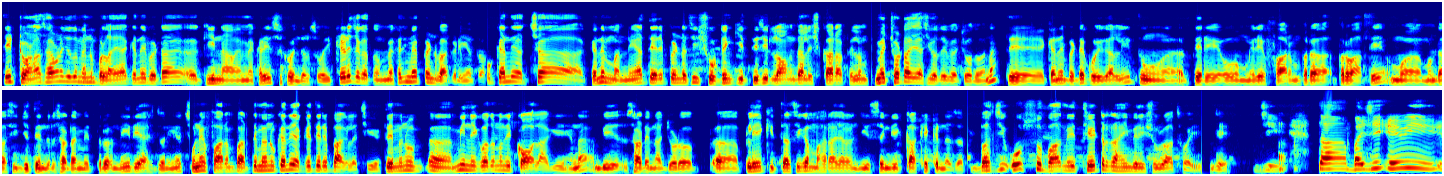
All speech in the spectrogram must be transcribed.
ਤੇ ਟਵਾਣਾ ਸਾਹਿਬ ਨੇ ਜਦੋਂ ਮੈਨੂੰ ਬੁਲਾਇਆ ਕਹਿੰਦੇ ਬੇਟਾ ਕੀ ਨਾਮ ਹੈ? ਮੈਂ ਕਿਹਾ ਜੀ ਸੁਖਵਿੰਦਰ ਸੋਈ ਕਿਹੜੇ ਜਗ੍ਹਾ ਤੋਂ? ਮੈਂ ਕਿਹਾ ਜੀ ਮੈਂ ਪਿੰਡ ਵਾਗੜੀਆਂ ਤੋਂ। ਉਹ ਕਹਿੰਦੇ ਅੱਛਾ ਕਹਿੰਦੇ ਮੰਨਿਆ ਤੇਰੇ ਪਿੰਡ ਅਸੀਂ ਸ਼ੂਟਿੰਗ ਕੀਤੀ ਸੀ ਲੌਂਗ ਦਾ ਲਿਸ਼ਕਾਰਾ ਫਿਲਮ। ਮੈਂ ਛੋਟਾ ਜਿਹਾ ਸੀ ਉਹਦੇ ਵਿੱਚ ਉਦੋਂ ਹਨਾ? ਤੇ ਕਹਿੰਦੇ ਬੇਟਾ ਕੋਈ ਗੱਲ ਨਹੀਂ ਤੂੰ ਤੇਰੇ ਉਹ ਮੇਰੇ ਫਾਰਮ ਭਰਵਾਤੇ ਮੁੰਡਾ ਸੀ ਜਤਿੰਦਰ ਸਾਡਾ ਮਿੱਤਰ ਨਹੀਂ ਰਿਹਾ ਇਸ ਦੁਨੀਆ 'ਚ। ਉਹਨੇ ਫਾਰਮ ਭਰਤੇ। ਮੈਨੂੰ ਕਹਿੰਦੇ ਅੱਗੇ ਤੇਰੇ ਭਾਗ ਲੱਛੀ ਹੈ। ਤੇ ਮੈਨੂੰ ਮਹੀਨੇ ਕੁ ਬਾਅਦ ਉਹਨਾਂ ਦੀ ਕਾਲ ਆ ਗਈ ਹੈ ਨਾ ਵੀ ਸਾਡੇ ਨਾਲ ਜੁੜੋ। ਪਲੇ ਕੀਤਾ ਸੀਗਾ ਮਹਾਰਾਜਾ ਰਣਜੀਤ ਸਿੰਘ ਦੀ ਕੱਖ ਇੱਕ ਨਜ਼ਰ। ਬਸ ਜੀ ਉਸ ਤੋਂ ਬਾਅਦ ਮੇਰੀ ਥੀਏਟਰ ਰਾਹੀਂ ਮੇਰੀ ਸ਼ੁਰੂਆਤ ਹੋਈ। ਜੀ। ਜੀ। ਤਾਂ ਬਾਈ ਜੀ ਇਹ ਵੀ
